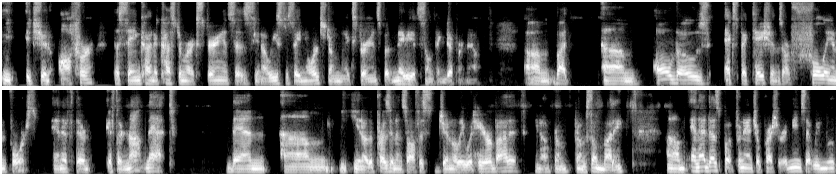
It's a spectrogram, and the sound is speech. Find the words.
it, it should offer the same kind of customer experiences. You know, we used to say Nordstrom experience, but maybe it's something different now. Um, but um, all those expectations are fully enforced, and if they're if they're not met, then um, you know the president's office generally would hear about it. You know, from from somebody, um, and that does put financial pressure. It means that we move,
